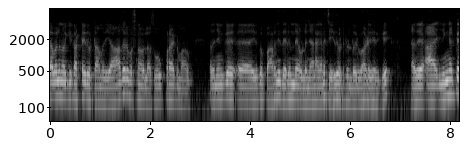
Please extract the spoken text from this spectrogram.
ലെവൽ നോക്കി കട്ട് ചെയ്ത് വിട്ടാൽ മതി. യാതൊരു പ്രശ്നവുമില്ല. സൂപ്പറായിട്ട് മാറും. അത് ഞങ്ങൾക്ക് ഇതിപ്പോൾ പറഞ്ഞു തരുന്നേ ഉള്ളൂ. ഞാൻ അങ്ങനെ ചെയ്ത് വിട്ടിട്ടുണ്ട് ഒരുപാട് പേർക്ക്. അത് നിങ്ങൾക്ക്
